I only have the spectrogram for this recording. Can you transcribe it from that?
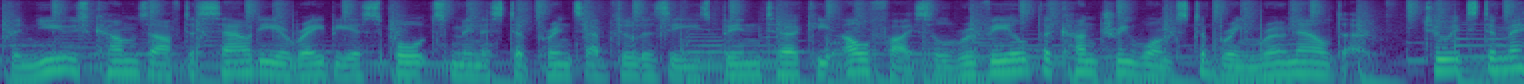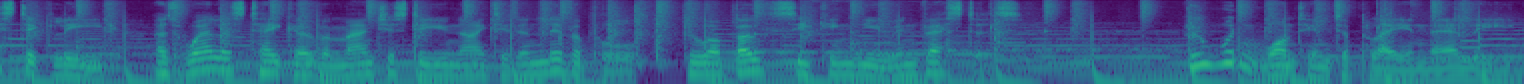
The news comes after Saudi Arabia Sports Minister Prince Abdulaziz bin Turki Al Faisal revealed the country wants to bring Ronaldo to its domestic league, as well as take over Manchester United and Liverpool, who are both seeking new investors. Who wouldn't want him to play in their league?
